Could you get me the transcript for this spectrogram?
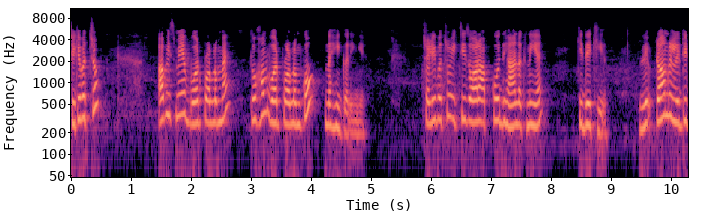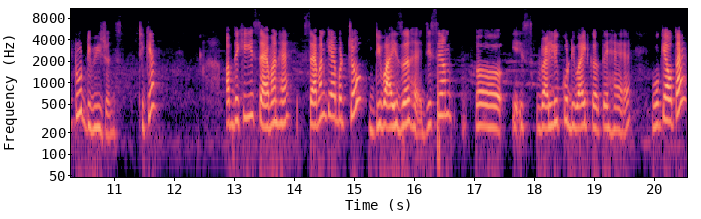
ठीक है बच्चों? अब इसमें वर्ड प्रॉब्लम है। तो हम वर्ड प्रॉब्लम को नहीं करेंगे। चलिए बच्चों एक चीज़ और आपको ध्यान रखनी है कि देखिए टर्म रिलेटेड टू डिविजन्स ठीक है? अब देखिए ये सेवन है। सेवन क्या है बच्चों? डिवाइज़र है जिससे हम आ, इस वैल्यू को डिवाइड करते हैं वो क्या होता है?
